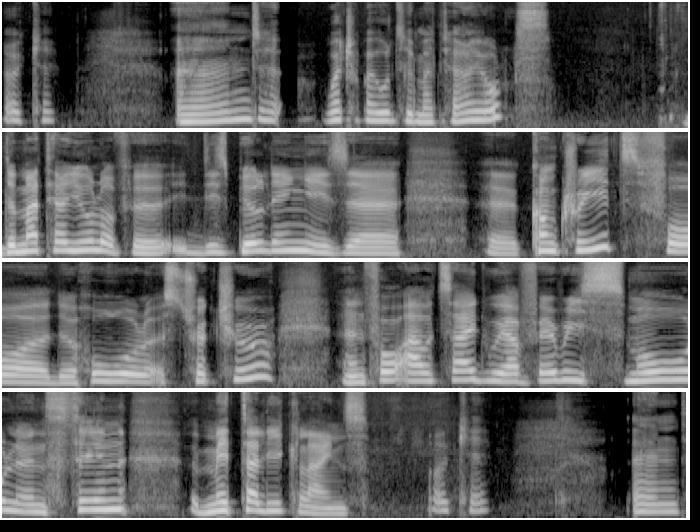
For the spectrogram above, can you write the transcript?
Okay. And what about the materials? the material of uh, this building is uh, uh, concrete for the whole structure and for outside we have very small and thin metallic lines Okay. And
